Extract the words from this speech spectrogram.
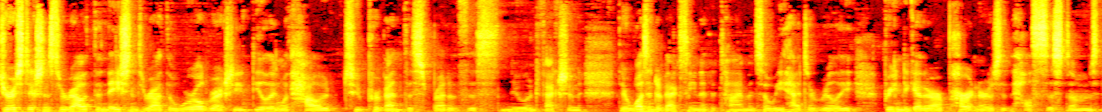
jurisdictions throughout the nation, throughout the world, were actually dealing with how to prevent the spread of this new infection. There wasn't a vaccine at the time, and so we had to really bring together our partners in the health systems,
